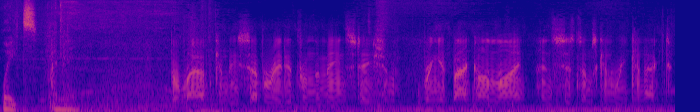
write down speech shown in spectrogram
Wait, I'm in. The lab can be separated from the main station. Bring it back online, and systems can reconnect.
